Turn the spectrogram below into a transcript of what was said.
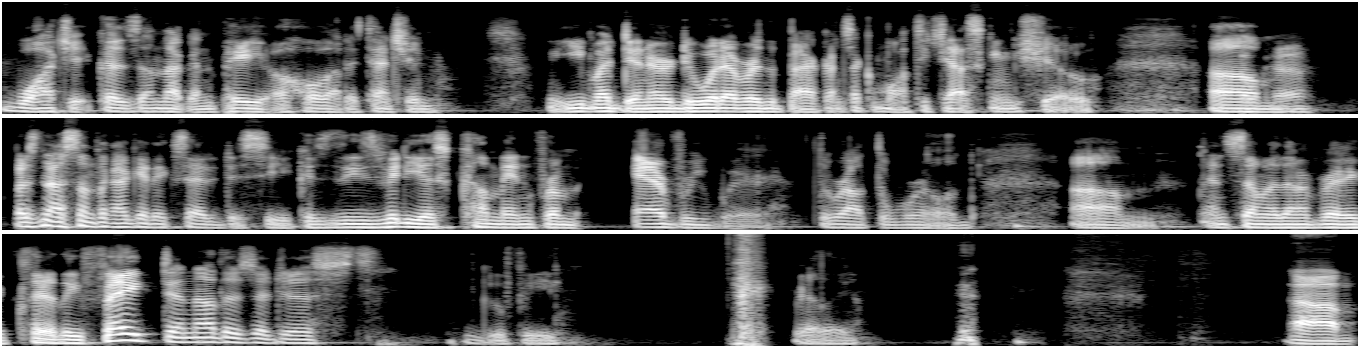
watch it because I'm not going to pay a whole lot of attention. Eat my dinner, do whatever in the background. It's like a multitasking show. Um, Okay. But it's not something I get excited to see because these videos come in from everywhere throughout the world, um, and some of them are very clearly faked, and others are just goofy. really. Um,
